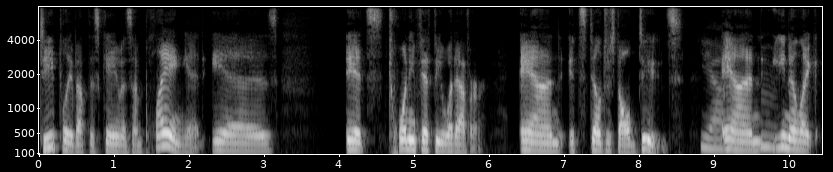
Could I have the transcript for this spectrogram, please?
deeply about this game as I'm playing it is it's 2050, whatever, and it's still just all dudes. yeah. And, mm. you know, like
